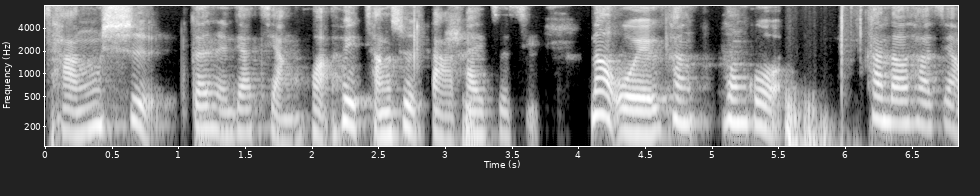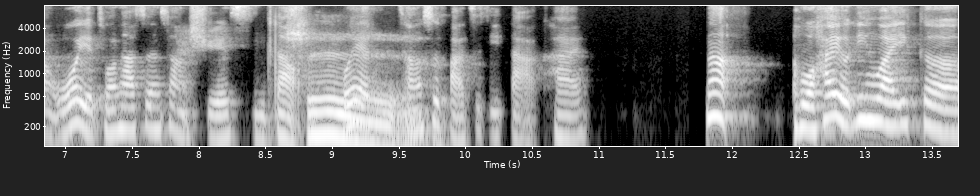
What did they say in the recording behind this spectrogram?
尝试跟人家讲话，会尝试打开自己。那我也看通过看到他这样，我也从他身上学习到，我也尝试把自己打开。那我还有另外一个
